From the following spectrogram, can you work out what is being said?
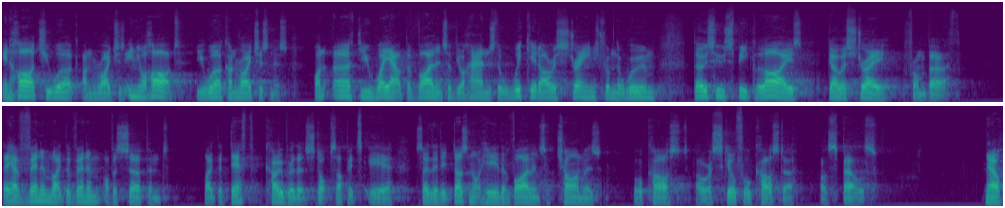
In heart you work unrighteous. In your heart you work unrighteousness. On earth you weigh out the violence of your hands. The wicked are estranged from the womb. Those who speak lies go astray from birth. They have venom like the venom of a serpent, like the deaf cobra that stops up its ear, so that it does not hear the violence of charmers or cast or a skillful caster of spells. Now,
